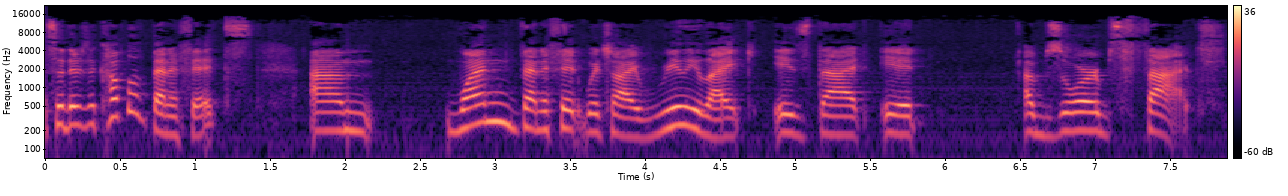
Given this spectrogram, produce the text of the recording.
So there's a couple of benefits. Um, one benefit which I really like is that it absorbs fat.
